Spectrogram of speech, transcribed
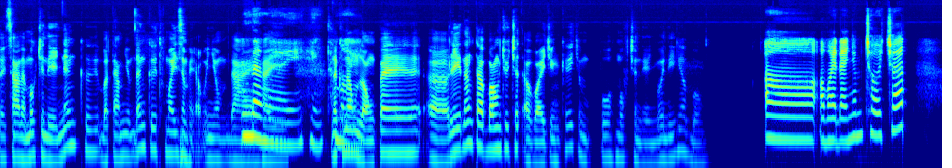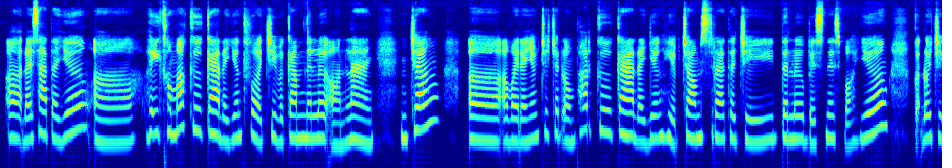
ដោយសារតែមុខជំនាញហ្នឹងគឺបើតាមខ្ញុំដឹងគឺថ្មីសម្រាប់ខ្ញុំដែរហើយនៅក្នុងឡុងពេលរៀនហ្នឹងតើបងជួយចិត្តអ្វីជាងគេចំពោះមុខជំនាញមួយនេះបងអឺអ្វីដែលខ្ញុំចូលចិត្ត អឺដោយសារតែយើងអឺ e-commerce គឺការដែលយើងធ្វើអាជីវកម្មនៅលើអនឡាញអញ្ចឹងអឺអ្វីដែលខ្ញុំចូលចិត្តបំផុតគឺការដែលយើងរៀបចំ strategy ទៅលើ business របស់យើងក៏ដូចជា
